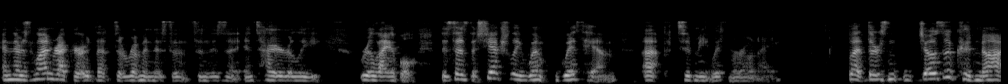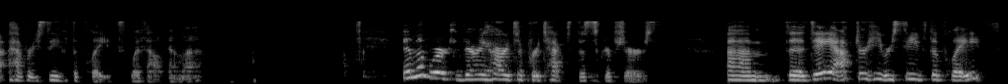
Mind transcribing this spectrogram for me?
And there's one record that's a reminiscence and isn't entirely reliable that says that she actually went with him up to meet with Moroni. But there's Joseph could not have received the plates without Emma. Emma worked very hard to protect the scriptures. Um, the day after he received the plates,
